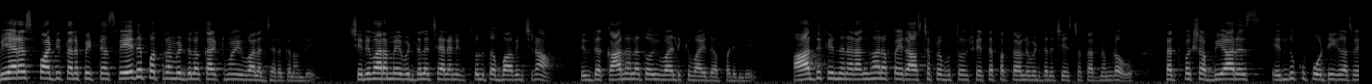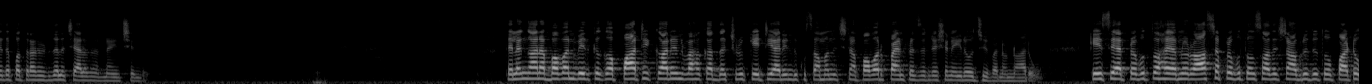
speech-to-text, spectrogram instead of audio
బీఆర్ఎస్ పార్టీ తలపెట్టిన స్వేదపత్రం విడుదల కార్యక్రమం ఇవాళ జరగనుంది. శనివారమే విడుదల చేయాలని తొలుత భావించిన వివిధ కారణాలతో ఇవాళకి వాయిదా పడింది. ఆర్థిక ఇంధన రంగాలపై రాష్ట్ర ప్రభుత్వం శ్వేతపత్రాలు విడుదల చేసిన తరుణంలో ప్రతిపక్ష బీఆర్ఎస్ ఎందుకు పోటీగా శ్వేతపత్రాన్ని విడుదల చేయాలని నిర్ణయించింది. తెలంగాణ భవన్ వేదికగా పార్టీ కార్యనిర్వాహక అధ్యక్షుడు కేటీఆర్ ఇందుకు సంబంధించిన పవర్ పాయింట్ ప్రజెంటేషన్ ఈ రోజు ఇవ్వనున్నారు. కేసీఆర్ ప్రభుత్వ హయాంలో రాష్ట్ర ప్రభుత్వం సాధించిన అభివృద్ధితో పాటు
